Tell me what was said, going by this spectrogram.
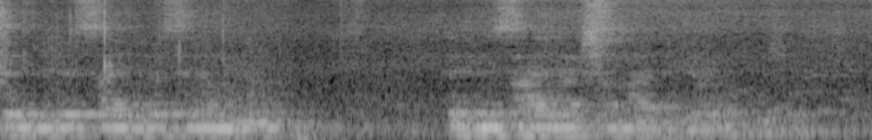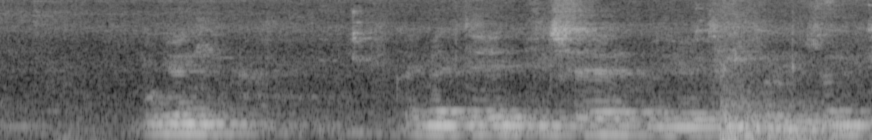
sevgiyle, saygıyla selamlıyorum. Hepinize hayırlı akşamlar diliyorum. Bugün kıymetli ilçe Milli Müdürümüzün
